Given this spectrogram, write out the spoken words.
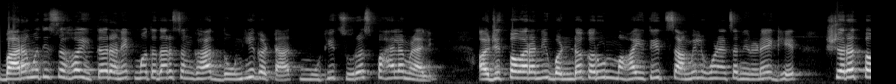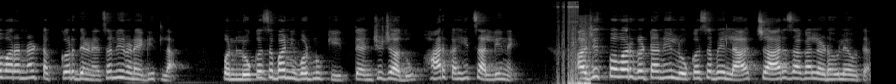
बारामतीसह इतर अनेक मतदारसंघात दोन्ही गटात मोठी चुरस पाहायला मिळाली. अजित पवारांनी बंड करून महायुतीत सामील होण्याचा निर्णय घेत शरद पवारांना टक्कर देण्याचा निर्णय घेतला. पण लोकसभा निवडणुकीत त्यांची जादू फार काही चालली नाही. अजित पवार गटाने लोकसभेला चार जागा लढवल्या होत्या.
